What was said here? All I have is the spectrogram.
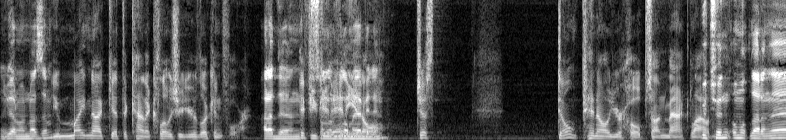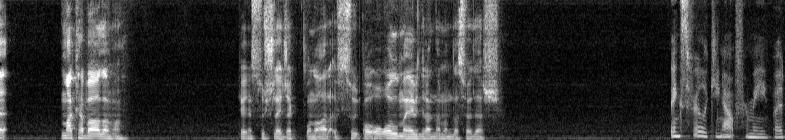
Uyarmam lazım. You might not get the kind of closure you're looking for. Aradığın If you sonu get any at bulamayabilin. all, just don't pin all your hopes on Mac Loudon. Bütün umutlarını Mac'a bağlama. Yani suçlayacak onu ara, su- o, o olmayabilir anlamında söyler. Thanks for looking out for me, but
